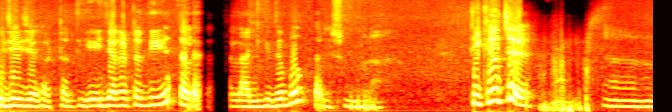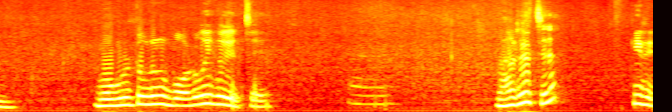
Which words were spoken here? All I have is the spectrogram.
এই যে, এই জায়গাটা দিয়ে, এই জায়গাটা দিয়ে তাহলে লাগিয়ে দেবো, তাহলে সুন্দর। ঠিক আছে। বগুল টগুল বড়ই হয়েছে। ভালো হয়েছে? কি রে?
